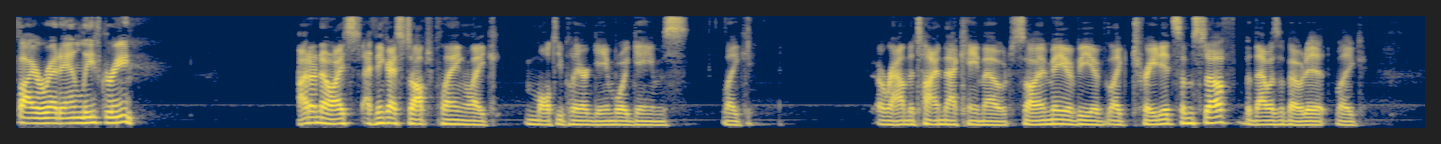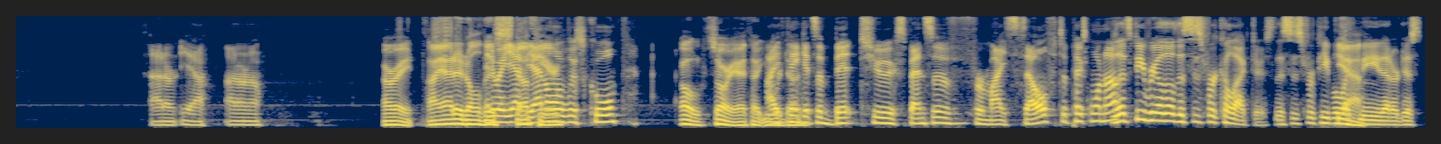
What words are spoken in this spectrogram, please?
Fire Red and Leaf Green? I don't know. I, I think I stopped playing like multiplayer Game Boy games like around the time that came out. So I may have, have like traded some stuff, but that was about it. Like I don't yeah, I don't know. All right, I added all this Anyway, yeah, stuff the analog here. looks cool. Oh, sorry, I thought you were I done. think it's a bit too expensive for myself to pick one up. Let's be real though, this is for collectors. This is for people Yeah. like me that are just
